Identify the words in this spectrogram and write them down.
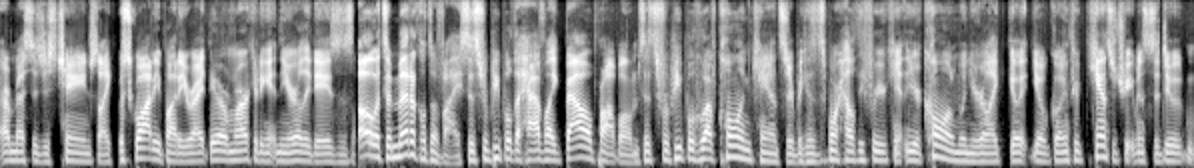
our messages change. Like with Squatty Potty, right? They were marketing it in the early days as, oh, it's a medical device. It's for people that have like bowel problems. It's for people who have colon cancer because it's more healthy for your, your colon when you're like, you know, going through cancer treatments to do,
